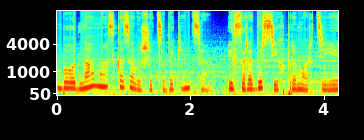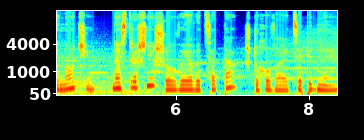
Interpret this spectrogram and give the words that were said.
Бо одна маска залишиться до кінця, і серед усіх примар цієї ночі найстрашнішою виявиться та, що ховається під нею.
